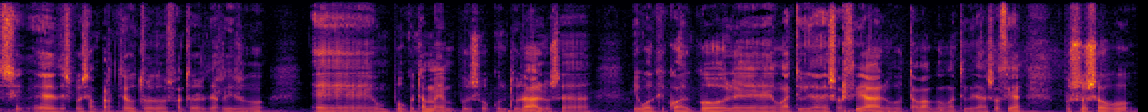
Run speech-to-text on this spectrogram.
Sí, eh, despois aparte outro dos factores de risco é eh, un pouco tamén pois o cultural, o sea, igual que co alcohol é eh, unha actividade social, o tabaco é unha actividade social, pois o xogo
